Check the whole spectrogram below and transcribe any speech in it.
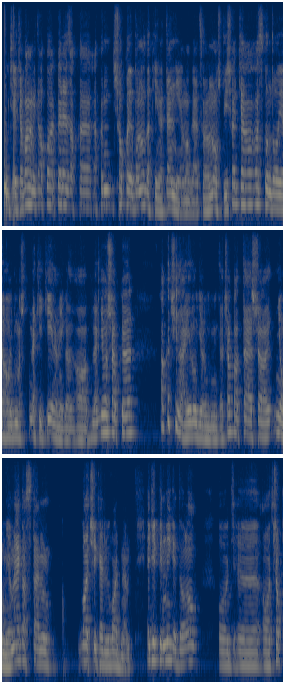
úgyhogy ha valamit akar Perez, akkor, akkor sokkal jobban oda kéne tennie magát. Szóval most is, hogyha azt gondolja, hogy most neki kéne még a, a leggyorsabb kör, akkor csináljon ugyanúgy, mint a csapattársa, nyomja meg, aztán vagy sikerül, vagy nem. Egyébként még egy dolog, hogy a csap,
